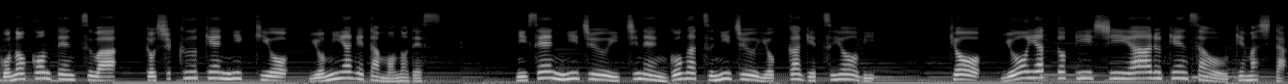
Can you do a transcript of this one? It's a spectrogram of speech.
このコンテンツは、都市空間日記を読み上げたものです。2021年5月24日月曜日。今日、ようやっと PCR 検査を受けました。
